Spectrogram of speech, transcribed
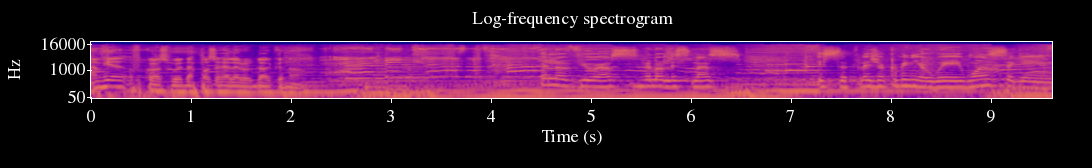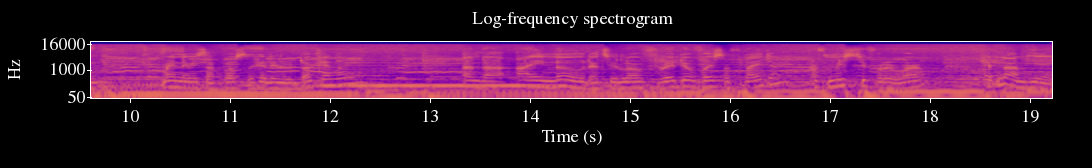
I'm here, of course, with Apostle Helen Dalkano. Hello, viewers. Hello, listeners. It's a pleasure coming your way once again. My name is Apostle Helen Udokeno, and uh, I know that you love Radio Voice of Naija. I've missed you for a while, but now I'm here.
